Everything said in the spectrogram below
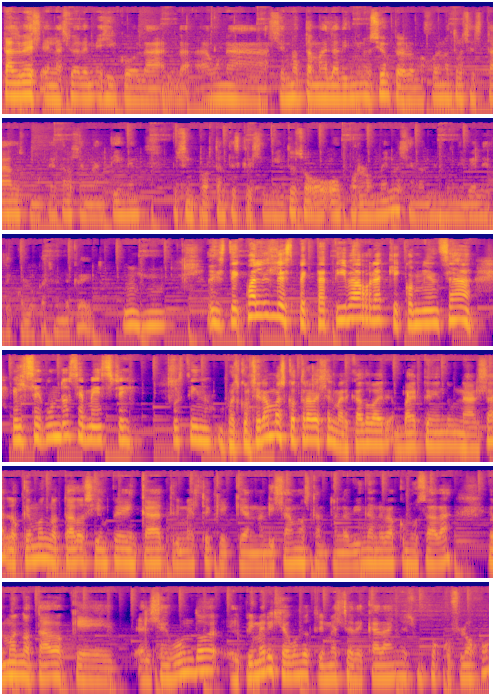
tal vez en la Ciudad de México la, una, se nota más la disminución, pero a lo mejor en otros estados, como Querétaro, se mantienen los importantes crecimientos o, por lo menos en los mismos niveles de colocación de crédito. este, ¿Cuál es la expectativa ahora que comienza el segundo semestre? Pues consideramos que otra vez el mercado va a, ir, teniendo un alza. Lo que hemos notado siempre en cada trimestre que, que, analizamos, tanto en la vivienda nueva como usada, hemos notado que el segundo, el primero y segundo trimestre de cada año es un poco flojo.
